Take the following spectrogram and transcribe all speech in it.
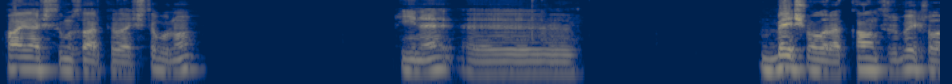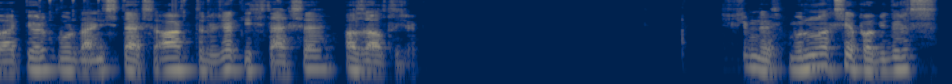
Paylaştığımız arkadaş da bunu yine ee, 5 olarak counter 5 olarak görüp buradan isterse arttıracak isterse azaltacak. Şimdi bunu nasıl yapabiliriz?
